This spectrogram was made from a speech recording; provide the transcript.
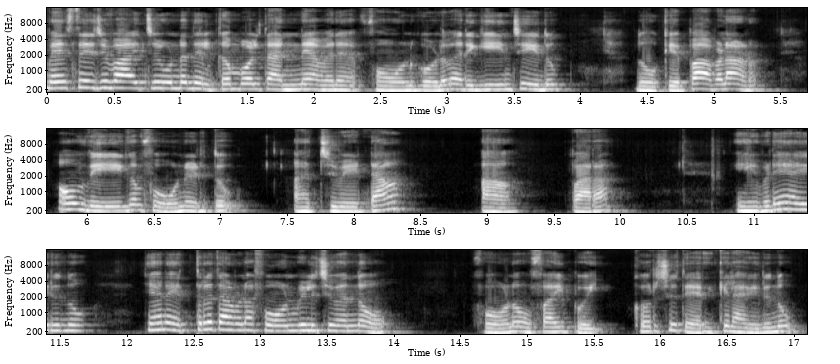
മെസ്സേജ് വായിച്ചുകൊണ്ട് നിൽക്കുമ്പോൾ തന്നെ അവന് ഫോൺ കോൾ വരികയും ചെയ്തു. നോക്കിയപ്പോൾ അവളാണ്. അവൻ വേഗം ഫോൺ എടുത്തു. അച്ചുവേട്ട ആ പറ. എവിടെയായിരുന്നു? ഞാൻ എത്ര തവണ ഫോൺ വിളിച്ചുവെന്നോ? ഫോൺ ഓഫായി പോയി. കുറച്ച് തിരക്കിലായിരുന്നു.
